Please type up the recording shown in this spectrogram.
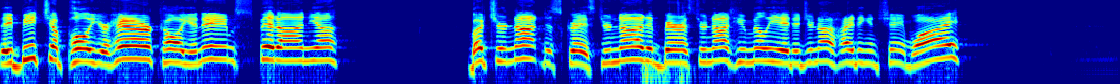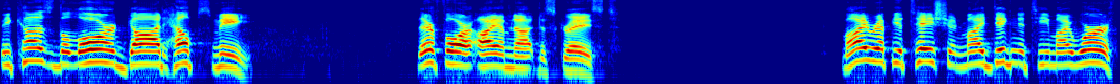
They beat you, pull your hair, call you names, spit on you. But you're not disgraced. You're not embarrassed. You're not humiliated. You're not hiding in shame. Why? Because the Lord God helps me. Therefore, I am not disgraced. My reputation, my dignity, my worth,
